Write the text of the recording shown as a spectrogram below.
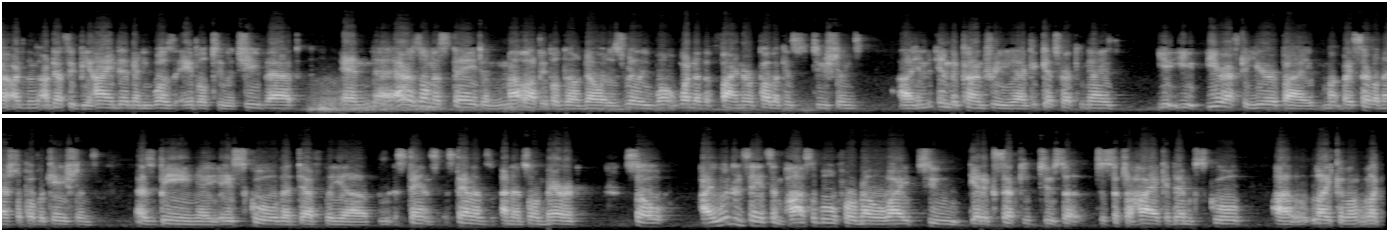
are, are definitely behind him, and he was able to achieve that. And uh, Arizona State, and a lot of people don't know it, is really one, of the finer public institutions uh, in in the country. it gets recognized year after year by by several national publications as being a, a school that definitely uh, stands stands on its own merit. So I wouldn't say it's impossible for Mello White to get accepted to su- to such a high academic school uh, like, like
